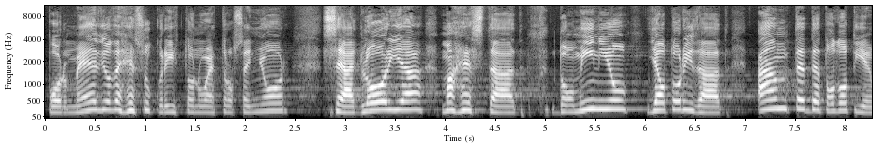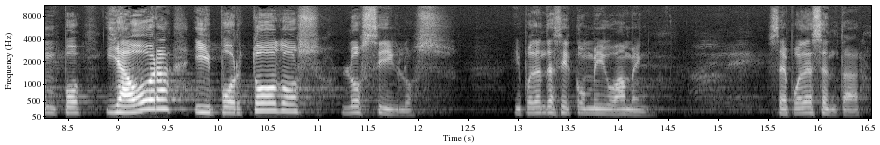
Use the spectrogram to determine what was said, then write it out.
por medio de Jesucristo nuestro Señor, sea gloria, majestad, dominio y autoridad antes de todo tiempo y ahora y por todos los siglos. Y pueden decir conmigo, amén. Se puede sentar.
